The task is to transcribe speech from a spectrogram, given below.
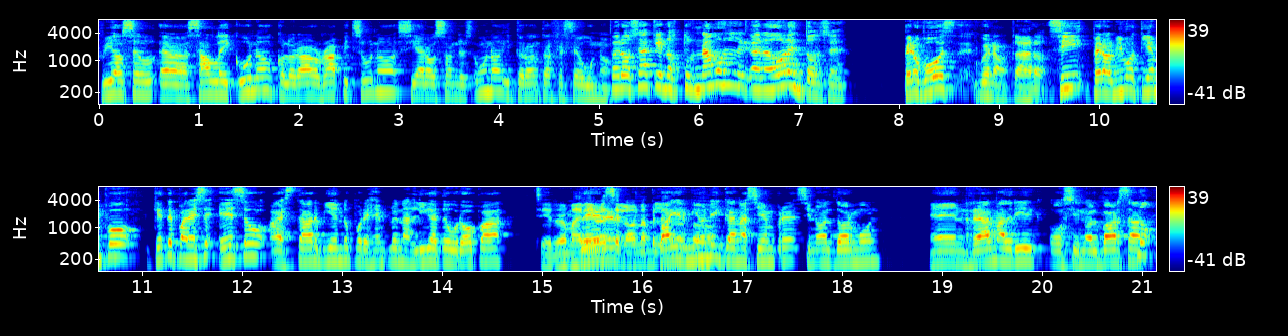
Real Sal- eh, Salt Lake 1, Colorado Rapids 1, Seattle Saunders 1 y Toronto FC 1. Pero o sea que nos turnamos en el ganador entonces. Pero vos, bueno, Claro. sí, pero al mismo tiempo, ¿qué te parece eso a estar viendo, por ejemplo, en las ligas de Europa? Sí, Real Madrid, ver Barcelona Bayern. Múnich gana siempre, si no el Dortmund. En Real Madrid o si no el Barça, No.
